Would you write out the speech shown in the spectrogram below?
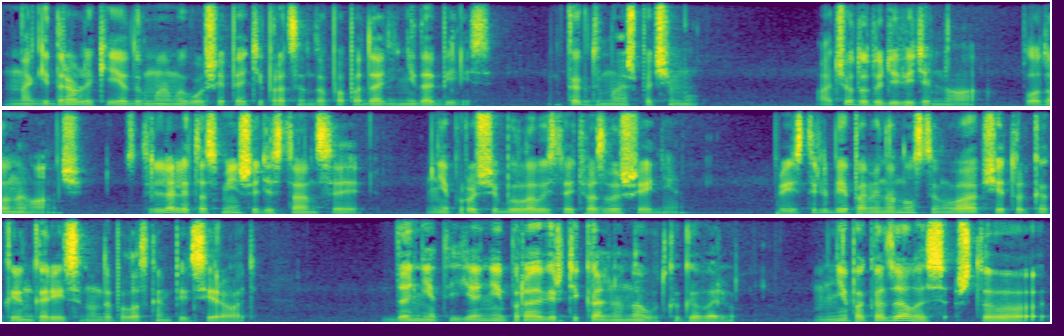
На гидравлике, я думаю, мы больше 5% попаданий не добились. Как думаешь, почему?» «А что тут удивительного, Платон Иванович? Стреляли-то с меньшей дистанции, мне проще было выставить возвышение. При стрельбе по миноносцам вообще только кренкорейца надо было скомпенсировать». «Да нет, я не про вертикальную наводку говорю. Мне показалось, что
